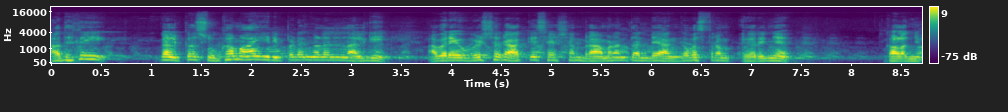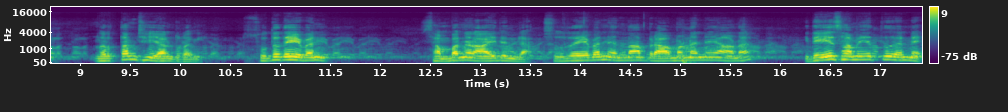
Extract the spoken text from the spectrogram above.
അതിഥികൾക്ക് സുഖമായ ഇരിപ്പിടങ്ങളിൽ നൽകി അവരെ ഉപേക്ഷരാക്കിയ ശേഷം ബ്രാഹ്മണൻ തന്റെ അംഗവസ്ത്രം എറിഞ്ഞ് കളഞ്ഞു. നൃത്തം ചെയ്യാൻ തുടങ്ങി. സുതദേവൻ സമ്പന്നനായിരുന്നില്ല. സുതദേവൻ എന്ന ബ്രാഹ്മണനെയാണ് ഇതേ സമയത്ത് തന്നെ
